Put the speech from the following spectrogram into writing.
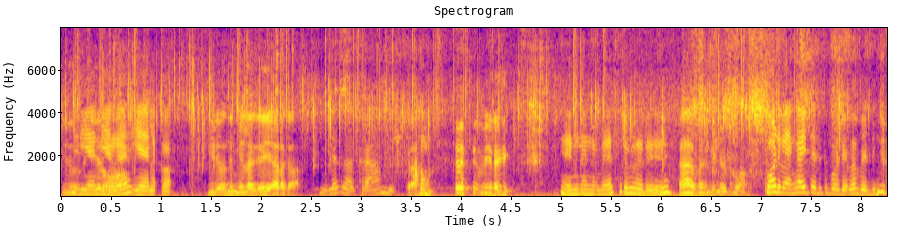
இது வந்து பிரியாணி சீரகம். எல்லாம் ஏலக்காய். இது வந்து மிளகு ஏலக்காய். இல்லைக்கா கிராம்பு. கிராம்பு. மிளகு. என்னென்ன கிண்டி விட்டுருலாம் போடு வெங்காயத்தை எடுத்து போட்டு எல்லாம் வெடிஞ்சு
